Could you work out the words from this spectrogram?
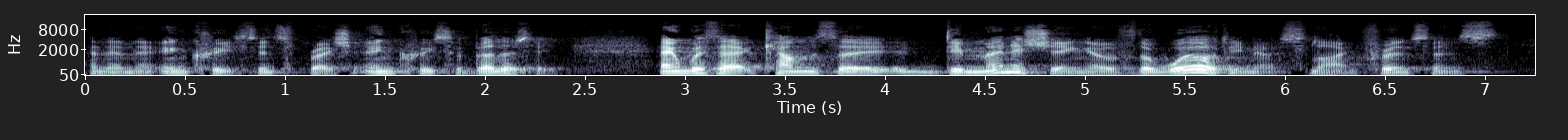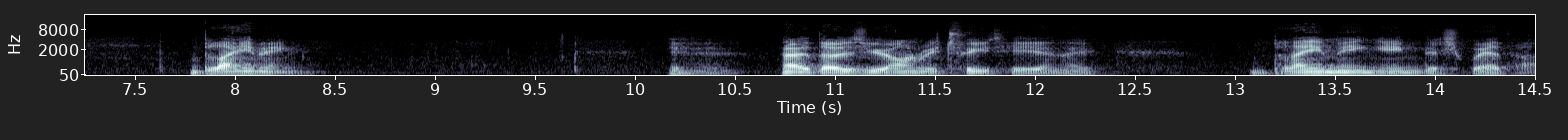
And then the increased inspiration, increased ability. And with that comes the diminishing of the worldliness, like, for instance, blaming. Those of you on retreat here, and they blaming English weather.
